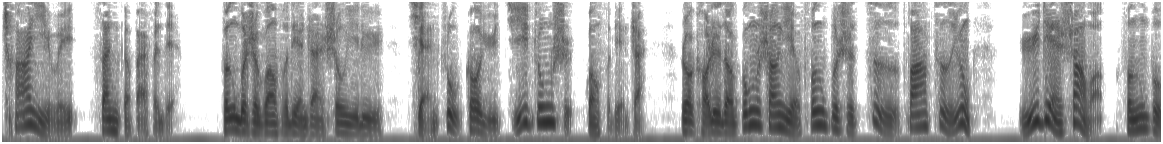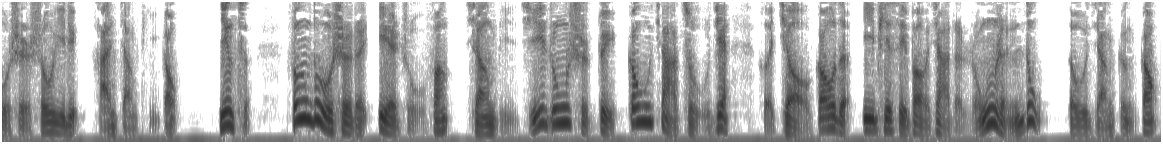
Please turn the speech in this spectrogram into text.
差异为三个百分点。分布式光伏电站收益率显著高于集中式光伏电站。若考虑到工商业分布式自发自用，余电上网，分布式收益率还将提高。因此。分布式的业主方相比集中式对高价组件和较高的 EPC 报价的容忍度都将更高，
